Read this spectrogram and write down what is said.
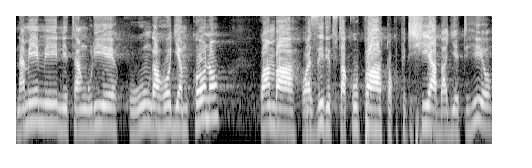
na mimi nitangulie kuunga hoja mkono kwamba waziri, tutakupa tutakupitishia bajeti hiyo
